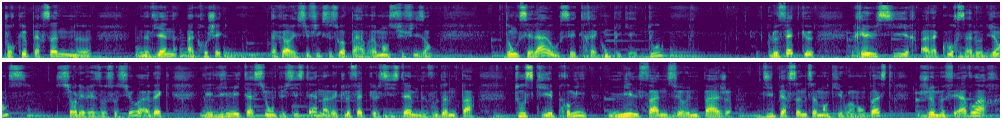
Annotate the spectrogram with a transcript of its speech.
pour que personne ne, ne vienne accrocher. D'accord? Il suffit que ce soit pas vraiment suffisant. Donc c'est là où c'est très compliqué. D'où le fait que réussir à la course à l'audience sur les réseaux sociaux avec les limitations du système, avec le fait que le système ne vous donne pas tout ce qui est promis, 1000 fans sur une page, 10 personnes seulement qui voient mon poste, je me fais avoir.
